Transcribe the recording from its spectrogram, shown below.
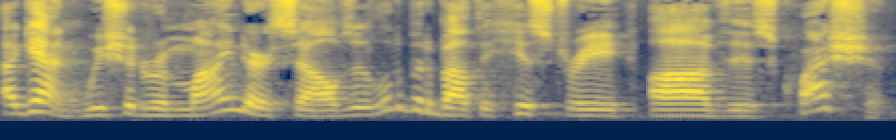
again, we should remind ourselves a little bit about the history of this question.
